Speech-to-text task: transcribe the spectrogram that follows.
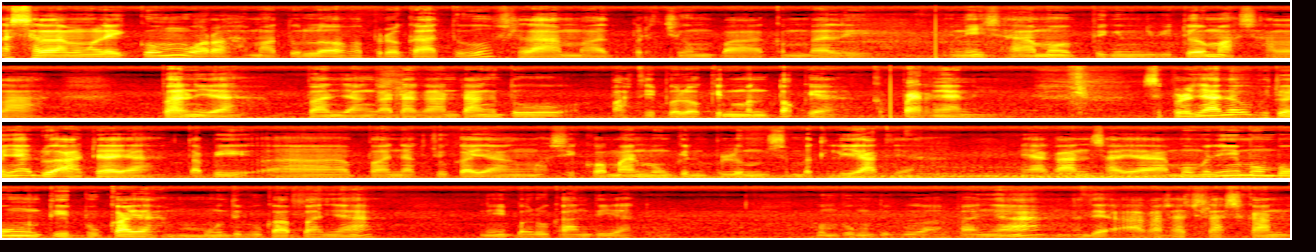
Assalamualaikum warahmatullahi wabarakatuh. Selamat berjumpa kembali. Ini saya mau bikin video masalah ban ya. Ban yang kadang-kadang itu pas dibolokin mentok ya Kepernya nih. Sebenarnya itu videonya udah ada ya Tapi uh, banyak juga yang masih komen Mungkin belum sempat lihat ya. Ini akan saya Ini mumpung dibuka ya Mumpung dibuka banyak Ini baru ganti ya. Mumpung dibuka banyak Nanti akan saya jelaskan.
